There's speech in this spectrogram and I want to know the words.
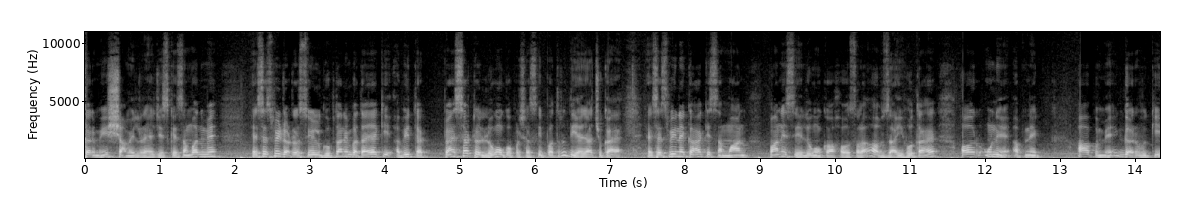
कर्मी शामिल रहे, जिसके संबंध में एसएसपी डॉक्टर सुनील गुप्ता ने बताया कि अभी तक पैंसठ लोगों को प्रशस्ति पत्र दिया जा चुका है। एसएसपी ने कहा कि सम्मान पाने से लोगों का हौसला अफजाई होता है और उन्हें अपने आप में गर्व की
